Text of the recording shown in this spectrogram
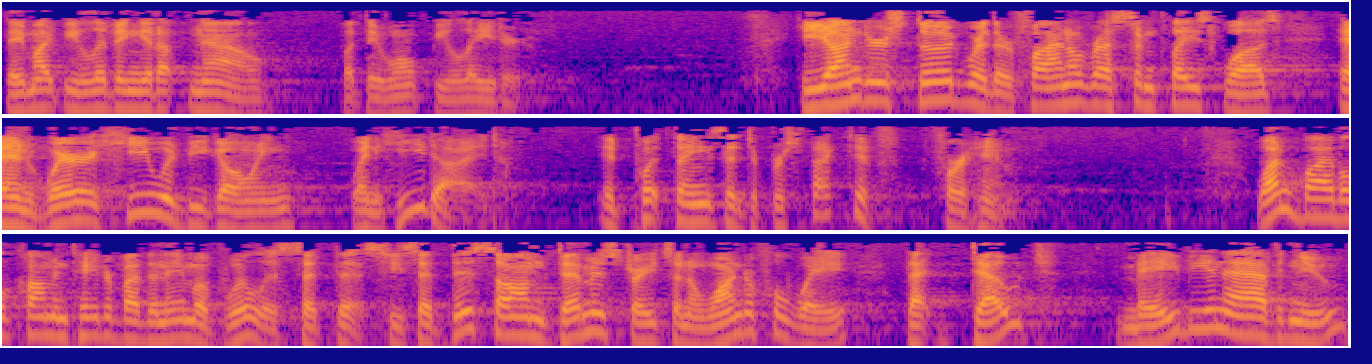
They might be living it up now, but they won't be later. He understood where their final resting place was and where he would be going when he died. It put things into perspective for him. One Bible commentator by the name of Willis said this. He said, This psalm demonstrates in a wonderful way that doubt may be an avenue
